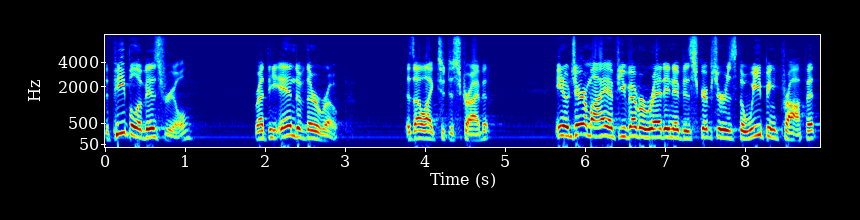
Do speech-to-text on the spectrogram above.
the people of Israel were at the end of their rope, as I like to describe it. You know, Jeremiah, if you've ever read any of his scriptures, the weeping prophet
